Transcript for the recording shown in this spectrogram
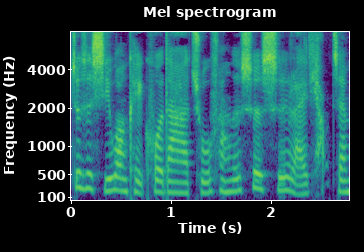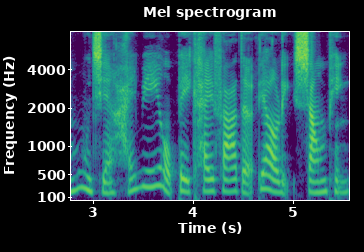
就是希望可以扩大厨房的设施，来挑战目前还没有被开发的料理商品。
